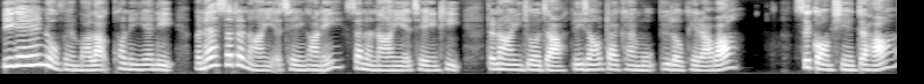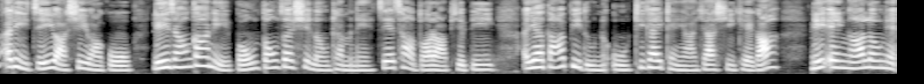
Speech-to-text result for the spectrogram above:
ပြီးခဲ့တဲ့နိုဝင်ဘာလ9ရက်နေ့မနက်7:00နာရီအချိန်ကနေ12:00နာရီအချိန်အထိတနာရီကျော်ကြာလေကြောင်းတိုက်ခိုက်မှုပြုလုပ်ခဲ့တာပါ။ စစ်ကောင်ရှင်တပ်ဟာအဲ့ဒီကျေးရွာရှေ့ရွာကိုလေကြောင်းကနေဘုံ38လုံးထပ်မင်းကျဲချသွားတာဖြစ်ပြီးအရသာပြည်သူ2ဦးထိခိုက်ဒဏ်ရာရရှိခဲ့ကနေအိမ်9လုံးနဲ့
